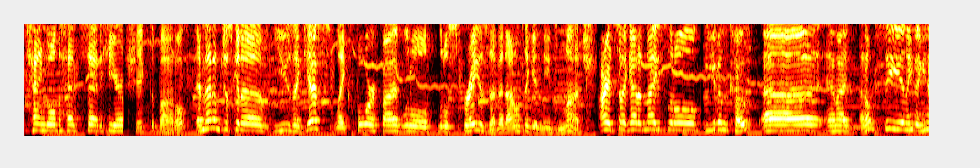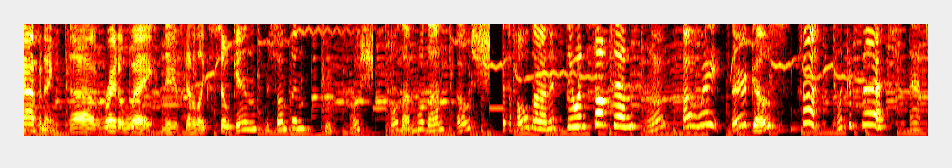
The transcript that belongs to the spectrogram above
tangled headset here. Shake the bottle. And then I'm just gonna use, I guess, like four or five little little sprays of it. I don't think it needs much. All right, so I got a nice little even coat, uh, and I, I don't see anything happening uh, right away. Maybe it's gotta like soak in or something? Hmm. Oh sh hold on, hold on. Oh shit, hold on, it's doing something! Oh, oh wait, there it goes. Huh, look at that. That's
